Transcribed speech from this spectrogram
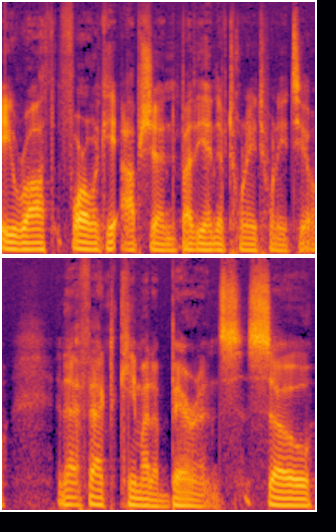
a roth 401k option by the end of 2022 and that fact came out of barron's. So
